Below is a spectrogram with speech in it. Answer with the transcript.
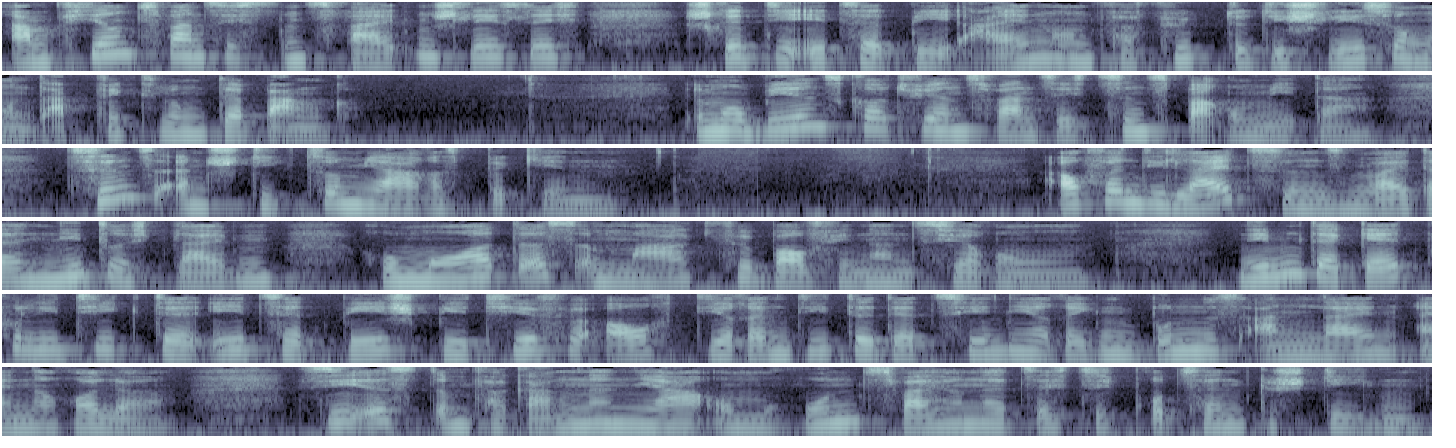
Am 24.02. schließlich schritt die EZB ein und verfügte die Schließung und Abwicklung der Bank. Immobilien Scout 24 Zinsbarometer Zinsanstieg zum Jahresbeginn Auch wenn die Leitzinsen weiterhin niedrig bleiben, rumort es im Markt für Baufinanzierungen. Neben der Geldpolitik der EZB spielt hierfür auch die Rendite der zehnjährigen Bundesanleihen eine Rolle. Sie ist im vergangenen Jahr um rund 260 Prozent gestiegen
